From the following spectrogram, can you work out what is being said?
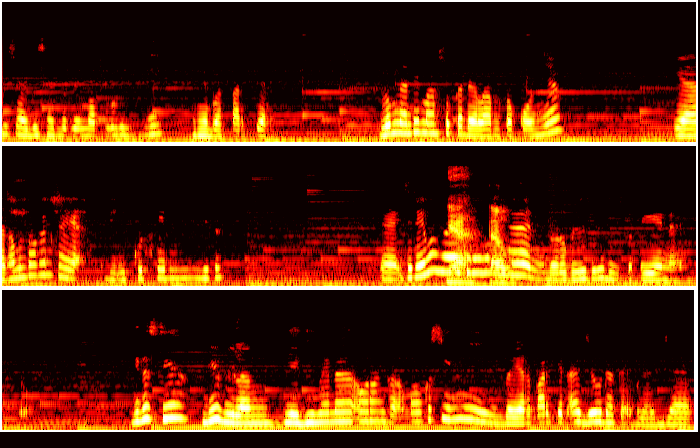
bisa habis hampir 50 ribu hanya buat parkir. Belum nanti masuk ke dalam tokonya ya kamu tau kan kayak diikutin gitu. Kayak jadi emang Ya, jadi tahu. kan baru beli beli diikutin nah gitu. Gitu sih dia bilang ya gimana orang nggak mau ke sini bayar parkir aja udah kayak belanja.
